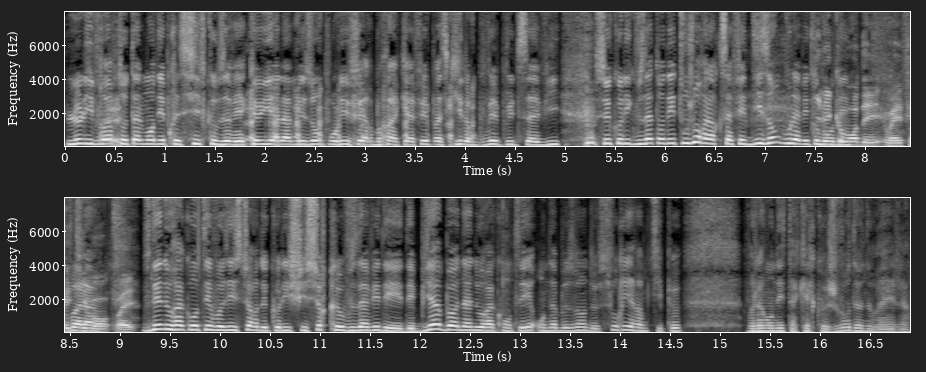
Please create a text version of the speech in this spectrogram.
le livreur totalement dépressif que vous avez accueilli à la maison pour lui faire boire un café parce qu'il en pouvait plus de sa vie. Ce colis que vous attendez toujours alors que ça fait dix ans que vous l'avez commandé. commandé, ouais, effectivement. Ouais. Venez nous raconter vos histoires de colis. Je suis sûr que vous avez des, des bien bonnes à nous raconter. On a besoin de sourire un petit peu. Voilà, on est à quelques jours de Noël.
